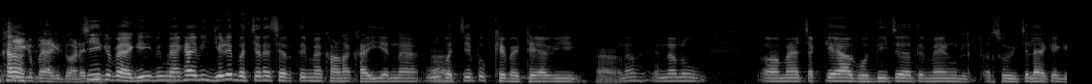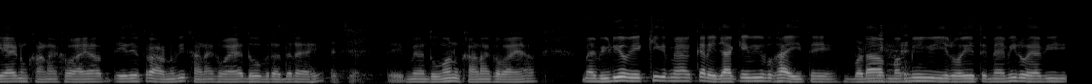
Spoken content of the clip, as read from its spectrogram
ਚੀਕ ਪੈ ਗਈ ਤੁਹਾਡੇ ਚੀਕ ਪੈ ਗਈ ਵੀ ਮੈਂ ਕਿਹਾ ਵੀ ਜਿਹੜੇ ਬੱਚਿਆਂ ਦੇ ਸਿਰ ਤੇ ਮੈਂ ਖਾਣਾ ਖਾਈ ਜਾਂਦਾ ਉਹ ਬੱਚੇ ਭੁੱਖੇ ਬੈਠੇ ਆ ਵੀ ਹਨਾ? ਇਹਨਾਂ ਨੂੰ ਮੈਂ ਚੱਕਿਆ ਗੋਦੀ 'ਚ ਤੇ ਮੈਂ ਇਹਨੂੰ ਰਸੋਈ 'ਚ ਲੈ ਕੇ ਗਿਆ ਇਹਨੂੰ ਖਾਣਾ ਖਵਾਇਆ। ਇਹਦੇ ਭਰਾ ਨੂੰ ਵੀ ਖਾਣਾ ਖਵਾਇਆ ਦੋ ਬ੍ਰਦਰ ਆ ਇਹ। ਤੇ ਮੈਂ ਦੋਵਾਂ ਨੂੰ ਖਾਣਾ ਖਵਾਇਆ। ਮੈਂ ਵੀਡੀਓ ਵੇਖੀ ਤੇ ਮੈਂ ਘਰੇ ਜਾ ਕੇ ਵੀ ਵਿਖਾਈ ਤੇ ਬੜਾ ਮੰਮੀ ਵੀ ਰੋਏ ਤੇ ਮੈਂ ਵੀ ਰੋਇਆ ਵੀ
